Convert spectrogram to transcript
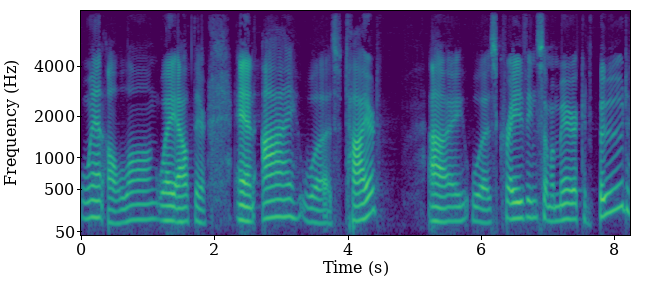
went a long way out there and i was tired I was craving some American food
